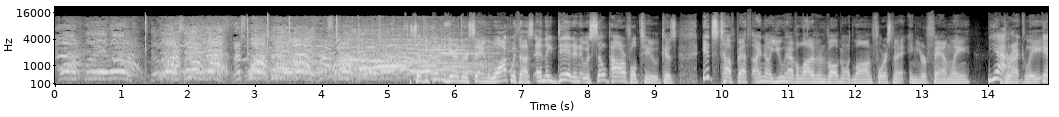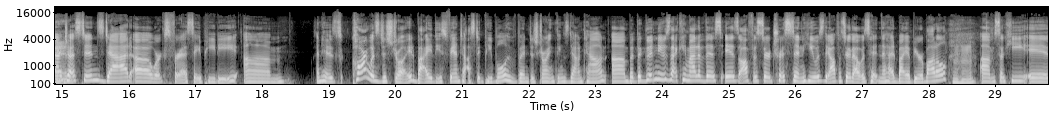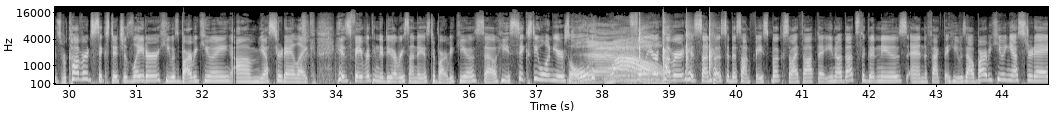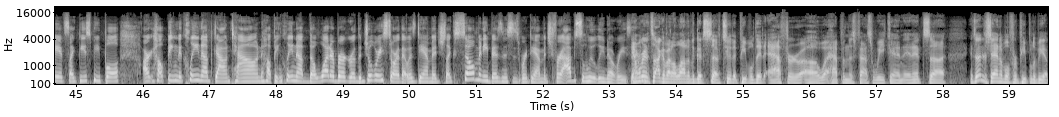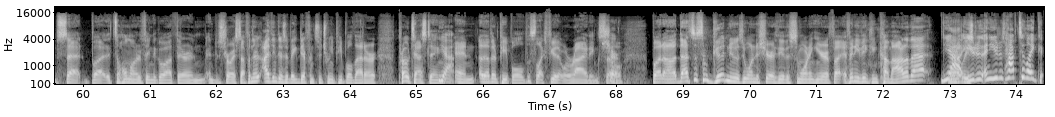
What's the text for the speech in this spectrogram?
walk with us. Let's walk with us. So if you couldn't hear, they're saying walk with us, and they did, and it was so powerful too, because it's tough, Beth. I know you have a lot of involvement with law enforcement in your family. yeah directly. yeah justin's dad uh, works for sapd um, and his car was destroyed by these fantastic people who've been destroying things downtown. Um, but the good news that came out of this is Officer Tristan. He was the officer that was hit in the head by a beer bottle. Mm-hmm. Um, so he is recovered six stitches later. He was barbecuing um, yesterday. Like his favorite thing to do every Sunday is to barbecue. So he's 61 years old. Wow. Fully recovered. His son posted this on Facebook. So I thought that, you know, that's the good news. And the fact that he was out barbecuing yesterday, it's like these people are helping to clean up downtown, helping clean up the Whataburger, the jewelry store that was damaged. Like so many businesses were damaged for absolutely no reason. And we're going to talk about a lot of the good stuff too that people did after uh, what happened this past weekend, and it's uh, it's understandable for people to be upset, but it's a whole other thing to go out there and, and destroy stuff. And there, I think there's a big difference between people that are protesting Yeah. and other people, the select few that were rioting. So. Sure. But uh, that's just some good news we wanted to share with you this morning here. If uh, if anything can come out of that, Yeah, least- you just, and you just have to like.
